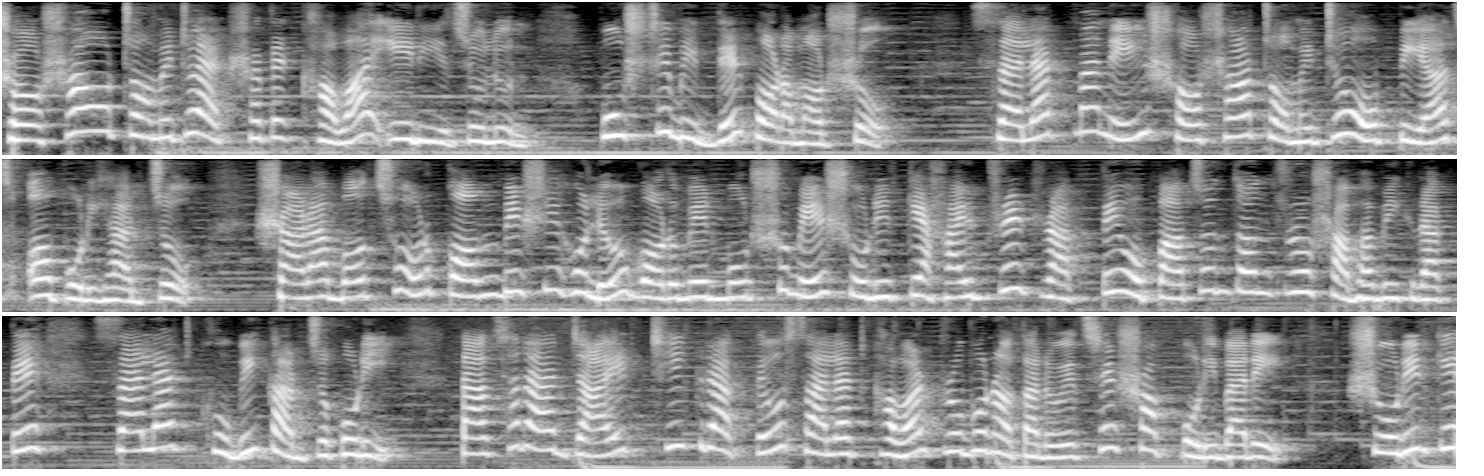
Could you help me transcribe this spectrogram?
শসা ও টমেটো একসাথে খাওয়া এড়িয়ে চলুন। পুষ্টিবিদদের পরামর্শ, স্যালাড মানেই শসা, টমেটো ও পেঁয়াজ অপরিহার্য। সারা বছর কম বেশি হলেও গরমের মরশুমে শরীরকে হাইড্রেট রাখতে ও পাচনতন্ত্র স্বাভাবিক রাখতে স্যালাড খুবই কার্যকরী। তাছাড়া ডায়েট ঠিক রাখতেও স্যালাড খাওয়ার প্রবণতা রয়েছে সব পরিবারে। শরীরকে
